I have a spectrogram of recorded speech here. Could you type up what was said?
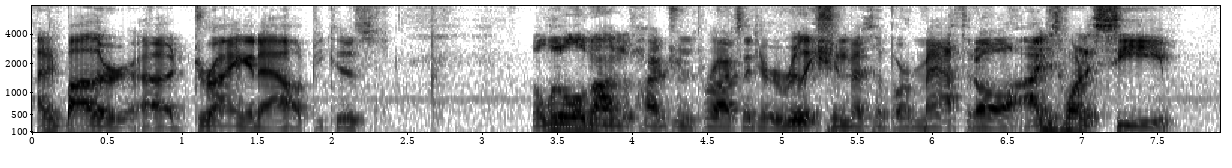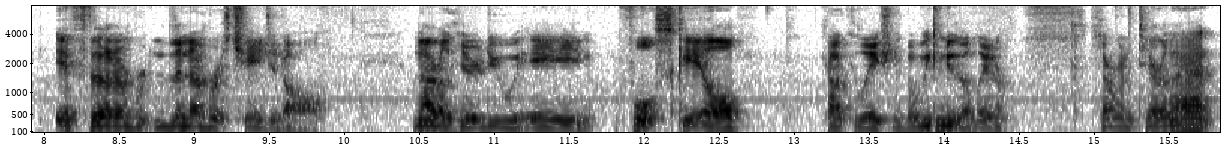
I didn't bother uh, drying it out because the little amount of hydrogen peroxide here really shouldn't mess up our math at all. I just want to see if the number the numbers change at all. I'm not really here to do a full scale calculation, but we can do that later. So I'm going to tare that,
